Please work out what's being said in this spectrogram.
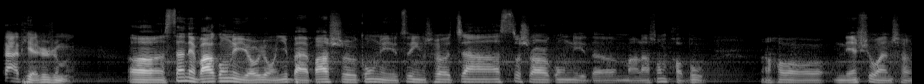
大铁是什么？呃，三点八公里游泳，一百八十公里自行车加四十二公里的马拉松跑步，然后连续完成，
